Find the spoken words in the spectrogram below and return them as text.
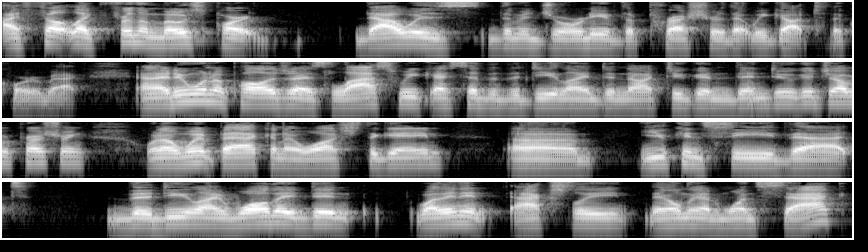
I felt like for the most part that was the majority of the pressure that we got to the quarterback. And I do want to apologize. Last week I said that the D line did not do good and didn't do a good job of pressuring. When I went back and I watched the game, um, you can see that the D line, while they didn't, while they didn't actually, they only had one sack.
